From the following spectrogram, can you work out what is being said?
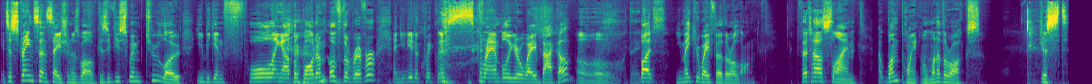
It's a strange sensation as well, because if you swim too low, you begin falling out the bottom of the river, and you need to quickly scramble your way back up. Oh, oh, dangerous. But you make your way further along. Fertile slime, at one point on one of the rocks, just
